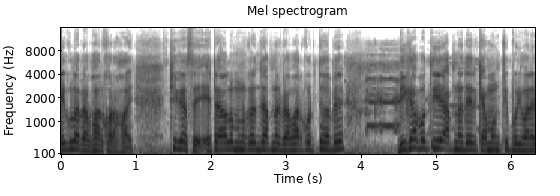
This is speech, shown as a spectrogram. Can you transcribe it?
এগুলো ব্যবহার করা হয়। ঠিক আছে? এটা হলো মনে করেন যে আপনার ব্যবহার করতে হবে। বিঘা প্রতি আপনাদের কেমন কি পরিমাণে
